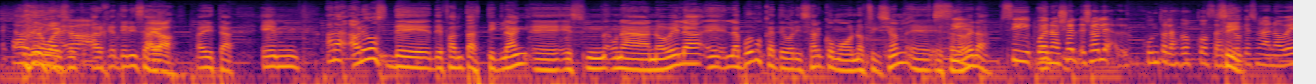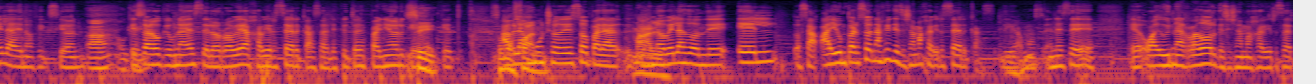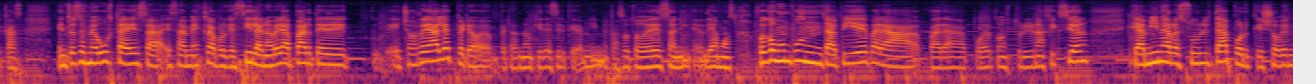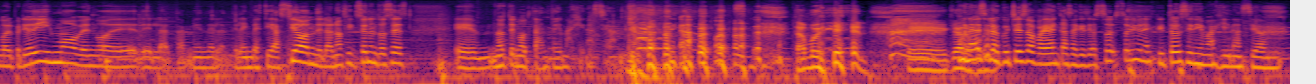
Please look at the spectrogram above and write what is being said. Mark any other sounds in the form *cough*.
Vamos a va. argentinizado. Ahí está. Em, Ana, hablemos de, de Fantastic Land. eh, es un- una novela. eh, ¿La podemos categorizar como no ficción, eh, esta sí, novela? Sí, bueno, Eh, yo, yo le junto las dos cosas. Sí. Creo que es una novela de no ficción. Ah, ok. Que es algo que una vez se lo robé a Javier Cercas, al escritor español, que, Sí, que somos habla fan. mucho de eso para Mal. novelas donde él, o sea, hay un personaje que se llama Javier Cercas, digamos, en ese, eh, o hay un narrador que se llama Javier Cercas. Entonces me gusta esa, esa mezcla porque sí, la novela parte de hechos reales, pero, pero no quiere decir que a mí me pasó todo eso, ni que, digamos, fue como un puntapié para, para poder construir una ficción que a mí me resulta porque yo vengo del periodismo, vengo de, de la, también de la, de la investigación, de la no ficción, entonces eh, no tengo tanta imaginación. *laughs* *laughs* Está muy bien. Eh, claro, Una vez se lo escuché eso a Fabián Casa que decía, soy, soy un escritor sin imaginación.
